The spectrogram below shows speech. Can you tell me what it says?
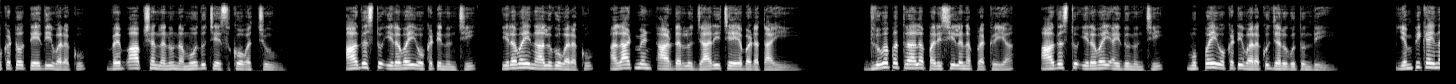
ఒకటో తేదీ వరకు వెబ్ ఆప్షన్లను నమోదు చేసుకోవచ్చు. ఆగస్టు ఇరవై ఒకటి నుంచి ఇరవై నాలుగు వరకు అలాట్మెంట్ ఆర్డర్లు జారీ చేయబడతాయి. ధృవపత్రాల పరిశీలన ప్రక్రియ ఆగస్టు ఇరవై ఐదు నుంచి ముప్పై ఒకటి వరకు జరుగుతుంది. ఎంపికైన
